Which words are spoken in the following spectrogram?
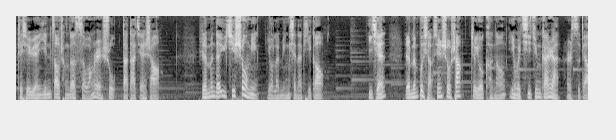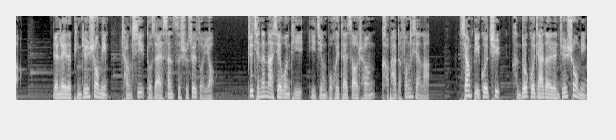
这些原因造成的死亡人数大大减少，人们的预期寿命有了明显的提高。以前，人们不小心受伤就有可能因为细菌感染而死掉。人类的平均寿命长期都在三四十岁左右。之前的那些问题已经不会再造成可怕的风险了。相比过去，很多国家的人均寿命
